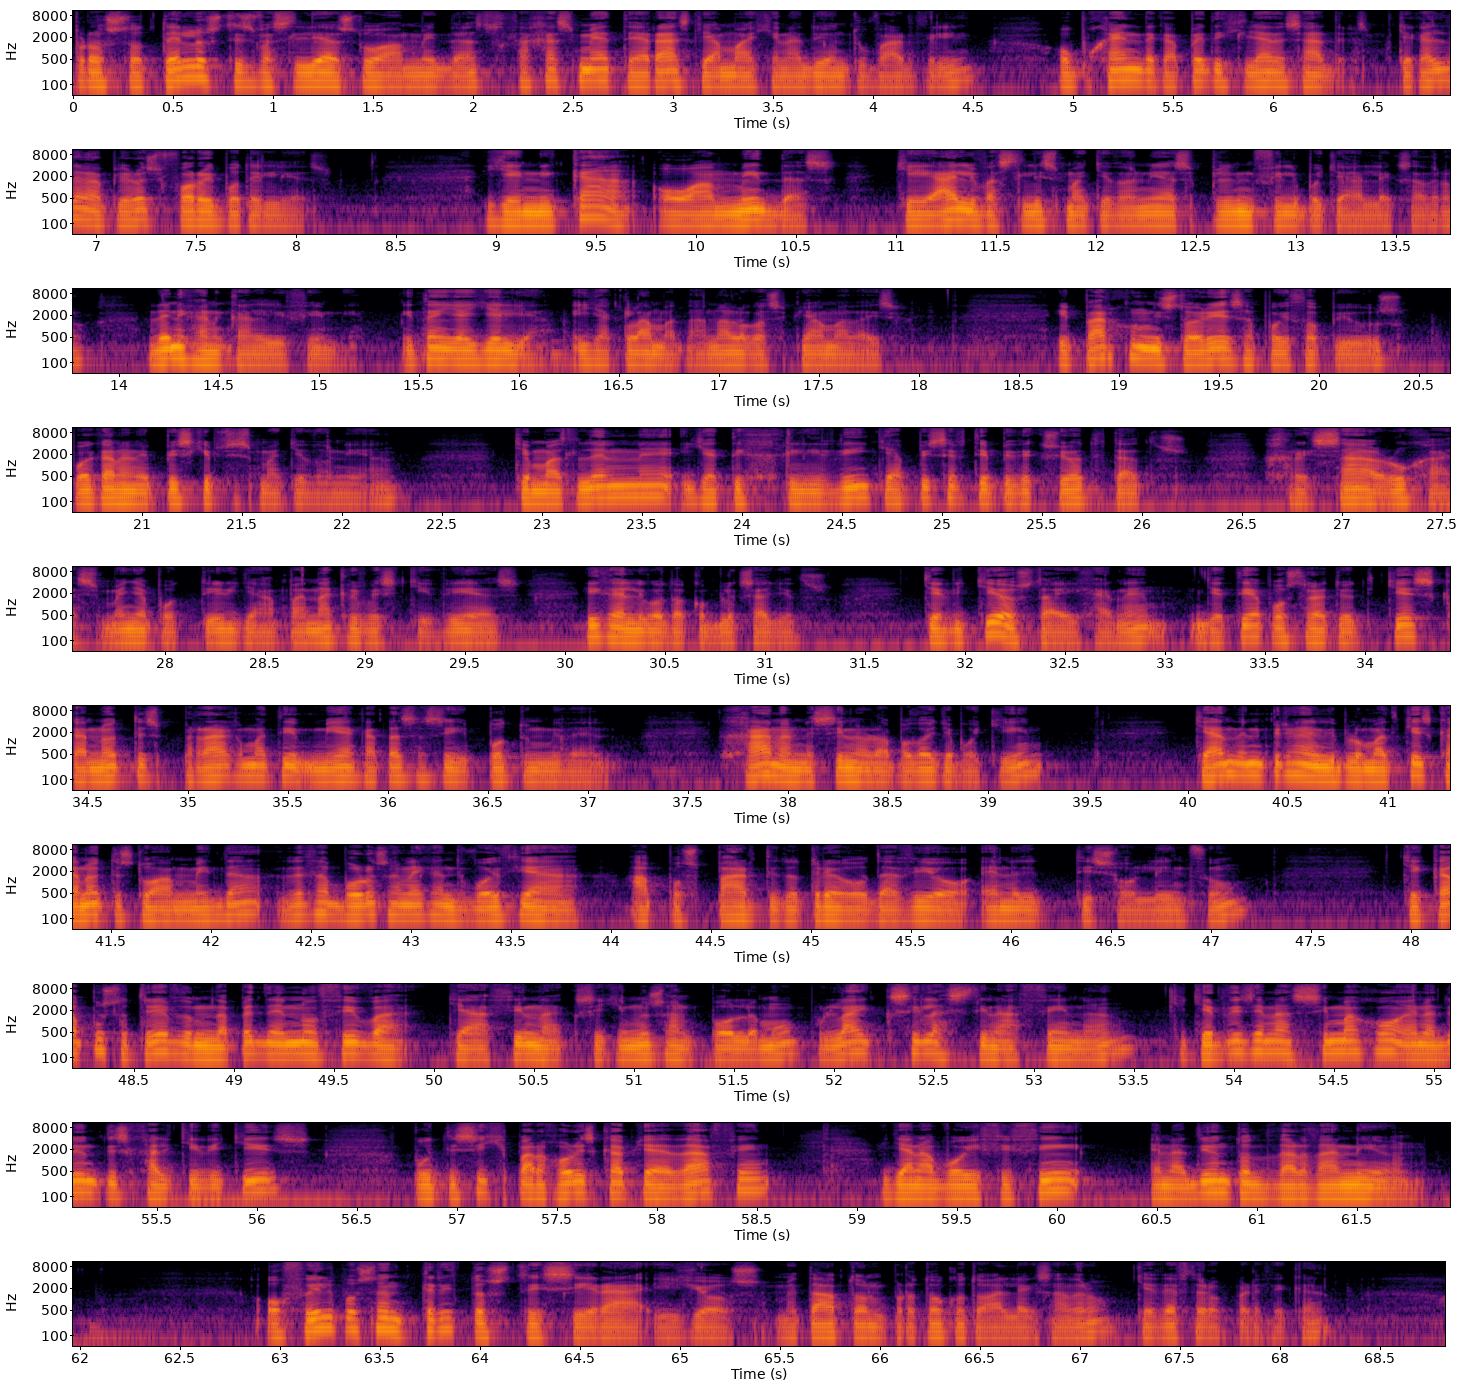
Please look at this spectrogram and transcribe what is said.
Προς το τέλος της βασιλεία του Αμίντα θα χάσει μια τεράστια μάχη εναντίον του Βάρδιλη, όπου χάνει 15.000 άντρες και καλύτερα να πληρώσει φόρο υποτελείας. Γενικά, ο Αμίντα και οι άλλοι βασιλείς της Μακεδονίας πλην Φίλιππο και Αλέξανδρο δεν είχαν καλή φήμη. Ήταν για γέλια ή για κλάματα, ανάλογα σε ποια ομάδα είσαι. Υπάρχουν ιστορίες από ηθοποιούς που έκαναν επίσκεψη στη Μακεδονία και μας λένε για τη χλειδί και απίστευτη επιδεξιότητά τους. Χρυσά ρούχα, ασημένια ποτήρια, πανάκριβες κηδείες, είχαν λίγο τα κομπλεξάκια τους. Και δικαίως τα είχαν, γιατί από στρατιωτικές ικανότητες πράγματι μια κατάσταση υπό του μηδέν. Χάνανε σύνορα από εδώ και από εκεί και αν δεν υπήρχαν οι διπλωματικές ικανότητες του Αμίντα, δεν θα μπορούσαν να είχαν τη βοήθεια από Σπάρτη το 382 έναντι της Ολύνθου. Και κάπου στο 375 ενώ Θήβα και Αθήνα ξεκινούσαν πόλεμο, πουλάει ξύλα στην Αθήνα και κερδίζει ένα σύμμαχο εναντίον της Χαλκιδικής που της είχε παραχωρήσει κάποια εδάφη για να βοηθηθεί εναντίον των Δαρδανίων. Ο Φίλιππος ήταν τρίτος στη σειρά γιος μετά από τον πρωτόκοτο Αλέξανδρο και δεύτερο Περδίκα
